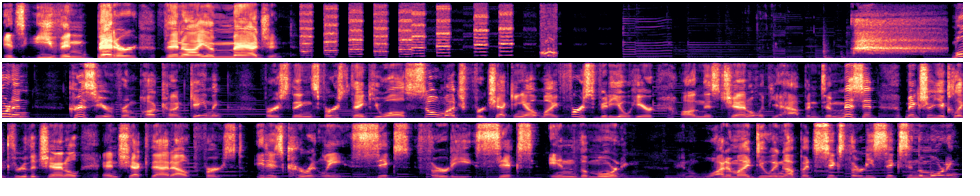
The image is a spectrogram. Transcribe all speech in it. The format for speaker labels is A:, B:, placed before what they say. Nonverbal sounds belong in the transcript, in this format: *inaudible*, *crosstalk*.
A: It's even better than I imagined. *sighs* Morning! Chris here from Puck Hunt Gaming. First things first, thank you all so much for checking out my first video here on this channel. If you happen to miss it, make sure you click through the channel and check that out first. It is currently 6.36 in the morning. And what am I doing up at 6.36 in the morning?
